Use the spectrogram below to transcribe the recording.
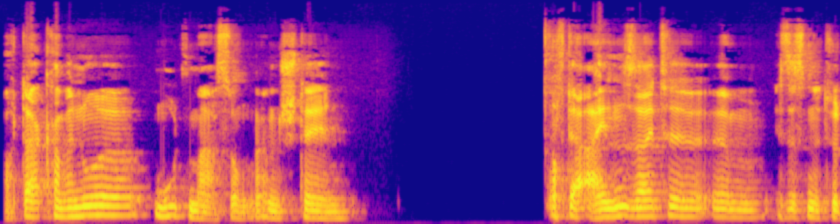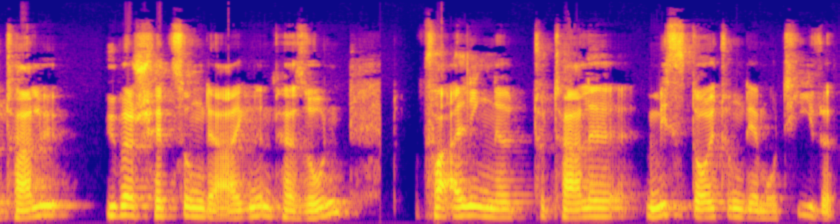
Auch da kann man nur Mutmaßungen anstellen. Auf der einen Seite ähm, ist es eine totale Überschätzung der eigenen Person, vor allen Dingen eine totale Missdeutung der Motive.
